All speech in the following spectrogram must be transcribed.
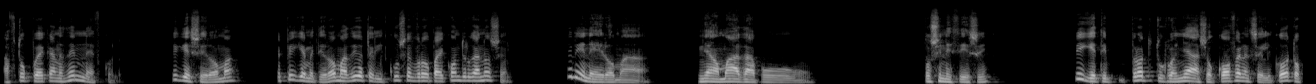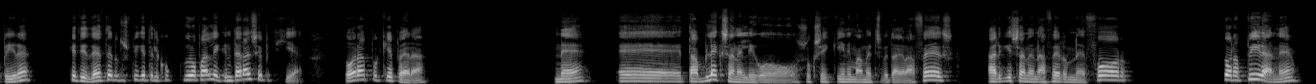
αυτό που έκανε δεν είναι εύκολο. Πήγε στη Ρώμα και πήγε με τη Ρώμα δύο τελικούς ευρωπαϊκών διοργανώσεων. Δεν είναι η Ρώμα μια ομάδα που το συνηθίσει. Πήγε την πρώτη του χρονιά στο Conference τελικό, το πήρε και τη δεύτερη τους πήγε τελικό Europa League. Είναι τεράστια επιτυχία. Τώρα από εκεί πέρα, ναι, ε, τα μπλέξανε λίγο στο ξεκίνημα με τις μεταγραφές, αργήσανε να φέρουν φόρ. Τώρα πήρανε.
